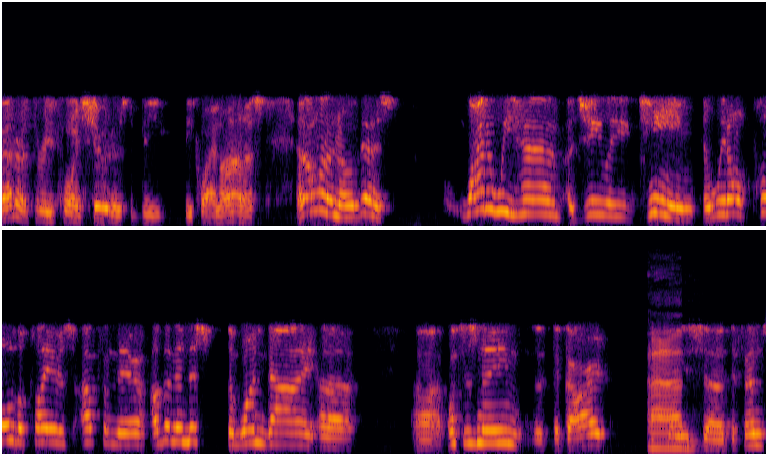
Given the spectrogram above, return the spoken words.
better three point shooters, to be be quite honest. And I want to know this: Why do we have a G League team and we don't pull the players up from there? Other than this, the one guy, uh, uh, what's his name, the, the guard, Um, plays uh, defense.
